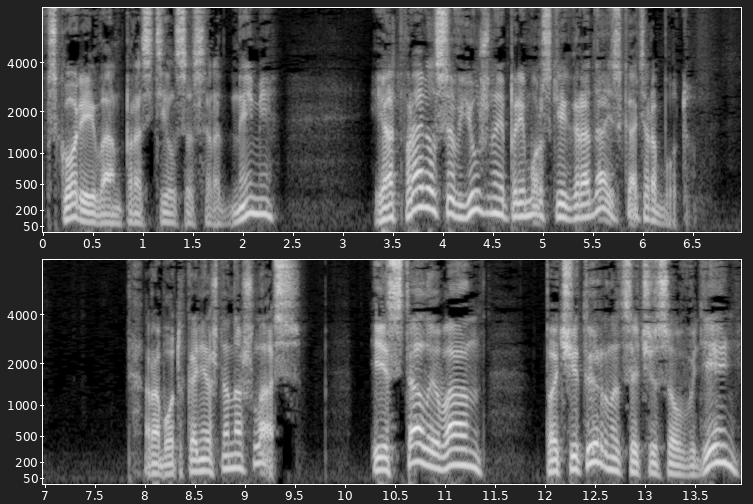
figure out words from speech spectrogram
Вскоре Иван простился с родными и отправился в южные приморские города искать работу. Работа, конечно, нашлась. И стал Иван по 14 часов в день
